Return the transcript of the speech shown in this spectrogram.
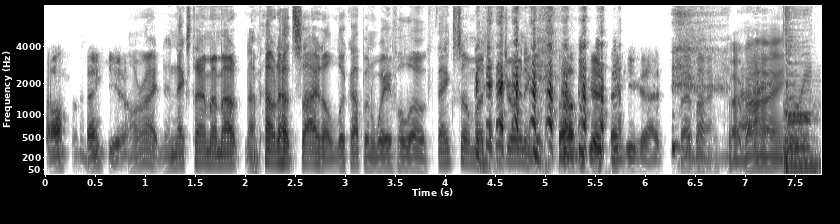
Awesome. Thank you. All right, and next time I'm out, I'm out outside. I'll look up and wave hello. Thanks so much for joining us. Sounds good. Thank you, guys. bye bye. Bye bye.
